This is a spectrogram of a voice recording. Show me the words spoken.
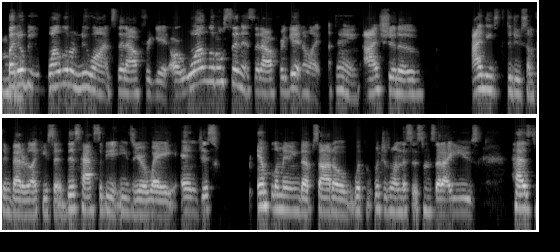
mm-hmm. but it'll be one little nuance that I'll forget, or one little sentence that I'll forget, and I'm like, dang, I should have. I need to do something better, like you said. This has to be an easier way, and just implementing Dubsado, with which is one of the systems that I use, has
